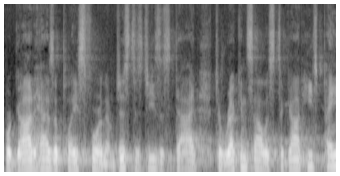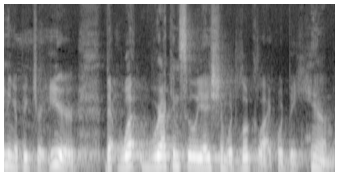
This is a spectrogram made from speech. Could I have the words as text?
where God has a place for them. Just as Jesus died to reconcile us to God, He's painting a picture here that what reconciliation would look like would be Him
